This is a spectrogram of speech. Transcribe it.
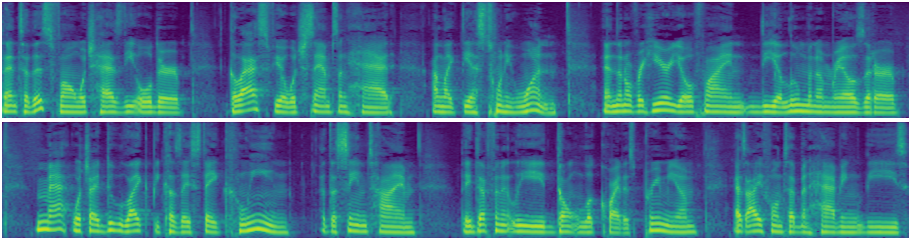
than to this phone, which has the older glass feel, which Samsung had on like the S21. And then over here, you'll find the aluminum rails that are matte, which I do like because they stay clean at the same time. They definitely don't look quite as premium as iPhones have been having these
